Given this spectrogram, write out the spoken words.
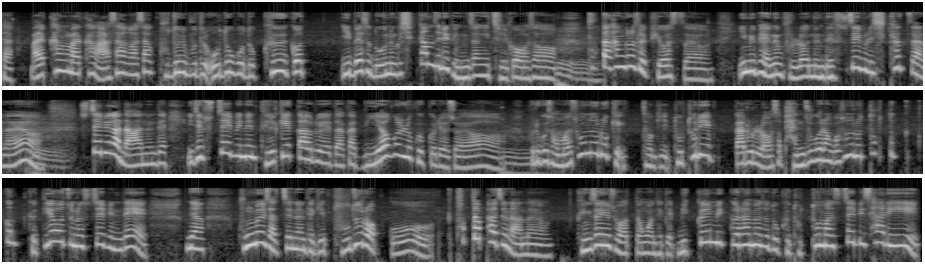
그러니까 말캉말캉 아삭아삭 부들부들 오독오독 그것 입에서 노는 그 식감들이 굉장히 즐거워서 음. 뚝딱 한 그릇을 비웠어요. 이미 배는 불렀는데 수제비를 시켰잖아요. 음. 수제비가 나왔는데 이 집 수제비는 들깨가루에다가 미역을 넣고 끓여줘요. 음. 그리고 정말 손으로 이렇게 저기 도토리 가루를 넣어서 반죽을 한 거 손으로 뚝뚝 끈- 그 띄워주는 수제비인데 그냥 국물 자체는 되게 부드럽고 텁텁하진 않아요. 굉장히 좋았던 건 되게 미끌미끌하면서도 그 도톰한 수제비 살이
